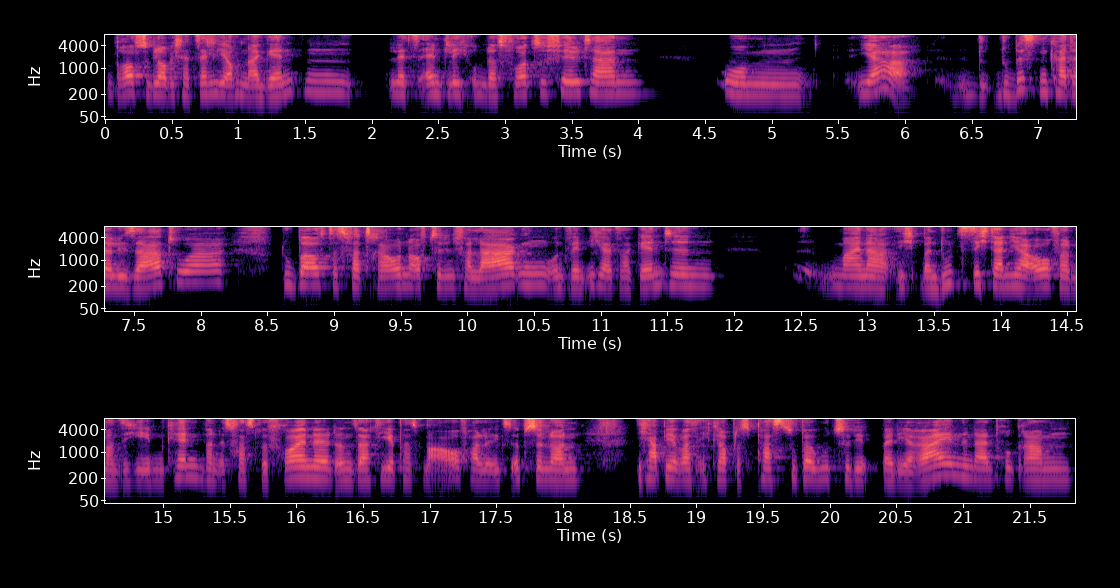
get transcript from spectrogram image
brauchst du, glaube ich, tatsächlich auch einen Agenten letztendlich, um das vorzufiltern, um ja, du, du bist ein Katalysator, du baust das Vertrauen auf zu den Verlagen und wenn ich als Agentin meiner, ich, man duzt sich dann ja auch, weil man sich eben kennt, man ist fast befreundet und sagt, hier, pass mal auf, hallo XY, ich habe hier was, ich glaube, das passt super gut zu dir, bei dir rein in dein Programm,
